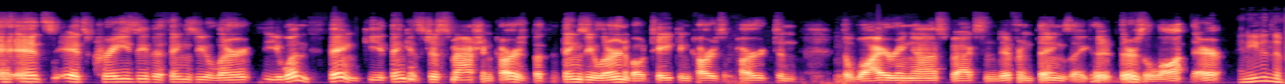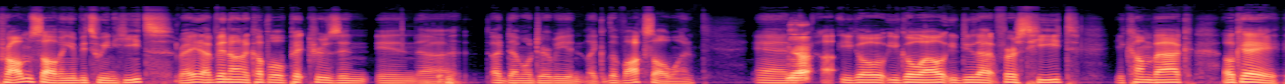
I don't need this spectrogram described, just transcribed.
it's it's crazy the things you learn you wouldn't think you think it's just smashing cars but the things you learn about taking cars apart and the wiring aspects and different things like there, there's a lot there and even the problem solving in between heats, right? I've been on a couple pit crews in in uh, a demo derby and like the Vauxhall one, and Yeah. uh, you go you go out, you do that first heat, you come back, okay,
